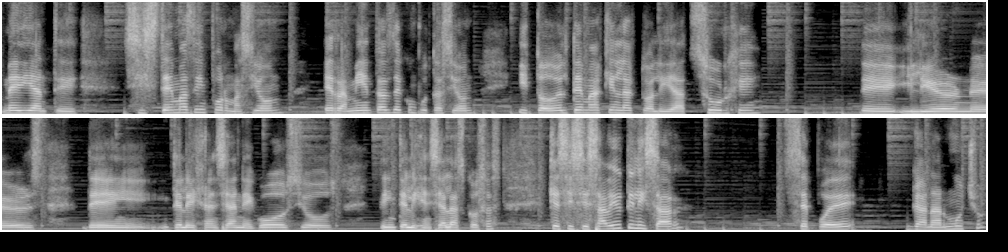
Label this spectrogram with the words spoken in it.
mediante sistemas de información, herramientas de computación y todo el tema que en la actualidad surge de e-learners, de inteligencia de negocios, de inteligencia de las cosas, que si se sabe utilizar, se puede ganar mucho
